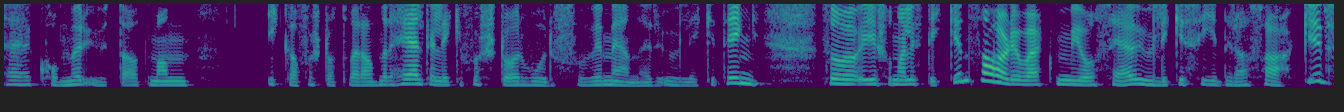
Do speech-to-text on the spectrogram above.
eh, kommer ut av at man ikke har forstått hverandre helt, eller ikke forstår hvorfor vi mener ulike ting. Så i journalistikken så har det jo vært mye å se ulike sider av saker,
